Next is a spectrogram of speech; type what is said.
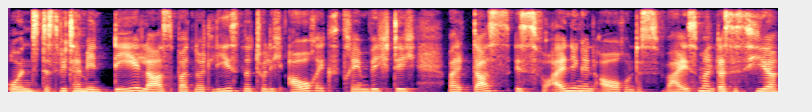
Und das Vitamin D, last but not least, natürlich auch extrem wichtig, weil das ist vor allen Dingen auch, und das weiß man, dass es hier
